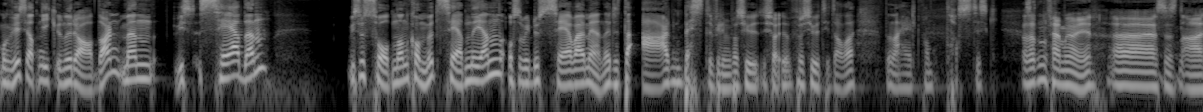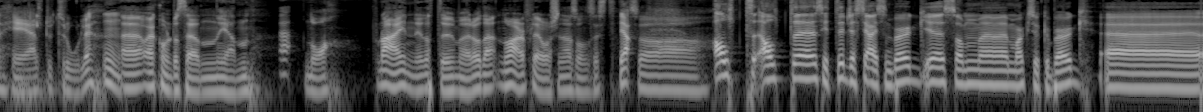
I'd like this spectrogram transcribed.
man kan ikke si at den gikk under radaren, men hvis, se den. Hvis du så den da den kom ut, se den igjen, og så vil du se hva jeg mener. Dette er den beste filmen fra 20 fra 2010-tallet. Den er helt fantastisk. Jeg har sett den fem ganger. Eh, Jeg syns den er helt utrolig. Mm. Eh, Og jeg kommer til å se den igjen Ja. nå. For nå er jeg inne i dette humøret, og det, nå er det flere år siden jeg så den sist. Ja. Så Alt, alt uh, sitter. Jesse Eisenberg uh, som uh, Mark Zuckerberg. eh,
